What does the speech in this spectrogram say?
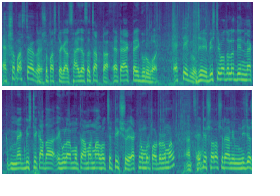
একশো পাঁচ টাকা একশো পাঁচ টাকা সাইজ আছে চারটা এটা একটাই গ্রুপ হয়। একটাই গ্রুপ জি বৃষ্টি বদলের দিন ম্যাক ম্যাক বৃষ্টি কাদা এগুলোর মধ্যে আমার মাল হচ্ছে টিকসই এক নম্বর পাউডারের মাল। আচ্ছা। এটা সরাসরি আমি নিজের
